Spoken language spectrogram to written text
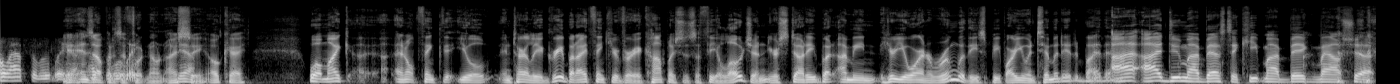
Oh, absolutely. It ends up as a footnote. I Yeah. see. Okay. Well, Mike, I- I don't think that you'll entirely agree, but I think you're very accomplished as a theologian, your study. But I mean, here you are in a room with these people. Are you intimidated by them? I, I do my best to keep my big mouth shut.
